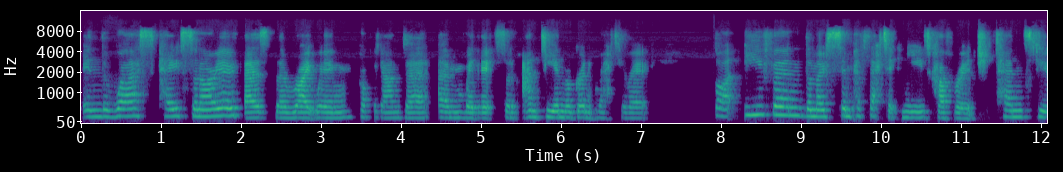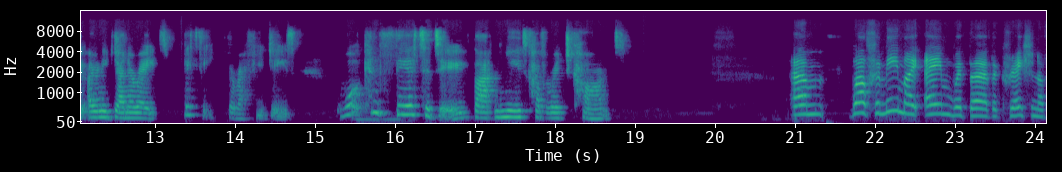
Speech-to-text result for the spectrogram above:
In the worst case scenario, there's the right wing propaganda um, with its sort of anti immigrant rhetoric. But even the most sympathetic news coverage tends to only generate pity for refugees. What can theatre do that news coverage can't? Um, well, for me, my aim with the, the creation of,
